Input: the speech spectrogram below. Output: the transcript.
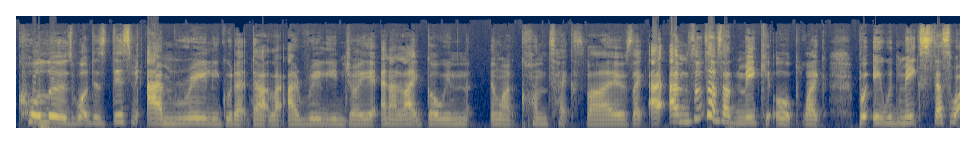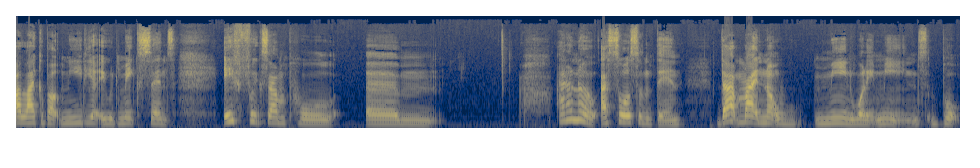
colors. What does this mean? I'm really good at that. Like I really enjoy it, and I like going in like context vibes. Like I, am sometimes I'd make it up. Like, but it would make. That's what I like about media. It would make sense if, for example, um, I don't know. I saw something that might not mean what it means, but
